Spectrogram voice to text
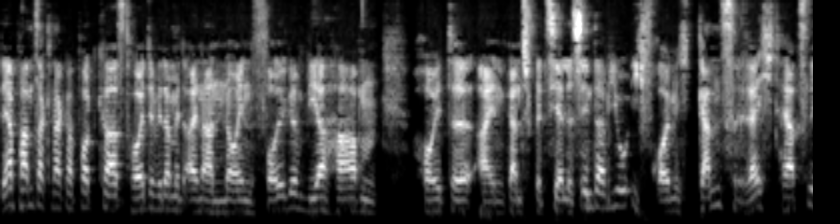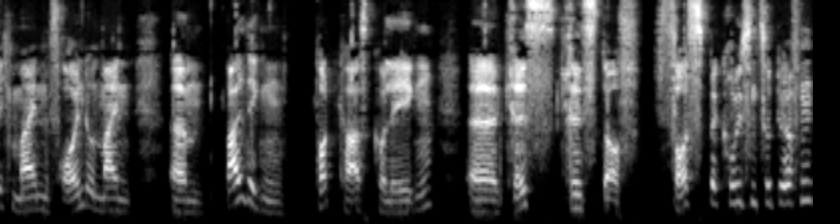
Der Panzerknacker Podcast heute wieder mit einer neuen Folge. Wir haben heute ein ganz spezielles Interview. Ich freue mich ganz recht herzlich, meinen Freund und meinen ähm, baldigen Podcast-Kollegen äh, Chris Christoph Voss begrüßen zu dürfen.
